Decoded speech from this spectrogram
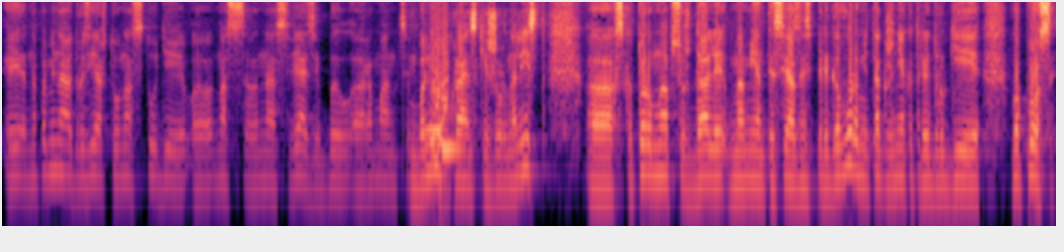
Напоминаю, друзья, что у нас в студии, э, у нас на связи был э, Роман Цимбалюк, украинский журналист, э, с которым мы обсуждали моменты, связанные с переговорами, также некоторые другие вопросы.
